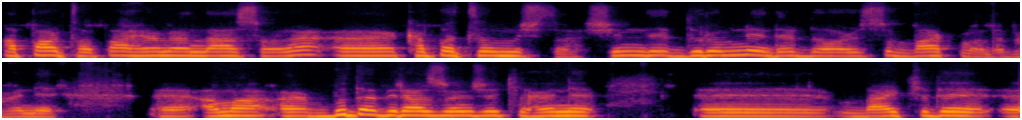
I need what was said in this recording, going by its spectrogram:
apar topar hemen daha sonra e, kapatılmıştı. Şimdi durum nedir doğrusu bakmadım. Hani e, ama e, bu da biraz önceki hani e, belki de e,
